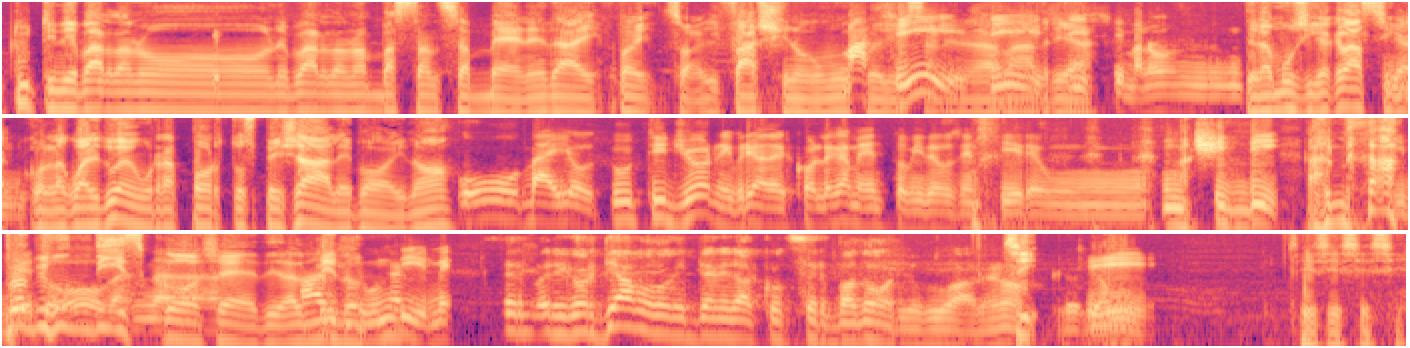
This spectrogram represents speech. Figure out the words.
tutti ne parlano, ne parlano abbastanza bene, dai. Poi insomma, il fascino comunque ma di sì, stare nella sì, patria sì, sì, ma non. della musica classica, Mm. con la quale tu hai un rapporto speciale, poi, no? Oh, beh, io tutti i giorni prima del collegamento mi devo sentire un, un CD. Al- di proprio un disco, cioè, Ah, almeno. un me- Ricordiamolo che viene dal conservatorio uguale, no? Sì. Sì. Sì, sì, sì, sì.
